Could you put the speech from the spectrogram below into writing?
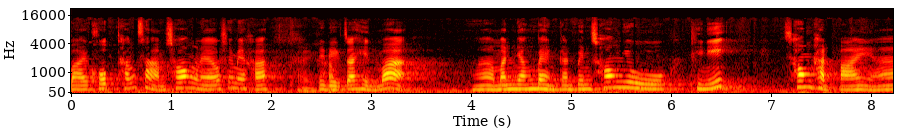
บายครบทั้ง 3 ช่องแล้วใช่ไหมคะใช่ครับเด็กๆจะเห็นว่าอ่ามันยังแบ่งกันเป็นช่องอยู่ทีนี้ช่องถัดไปอ่า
